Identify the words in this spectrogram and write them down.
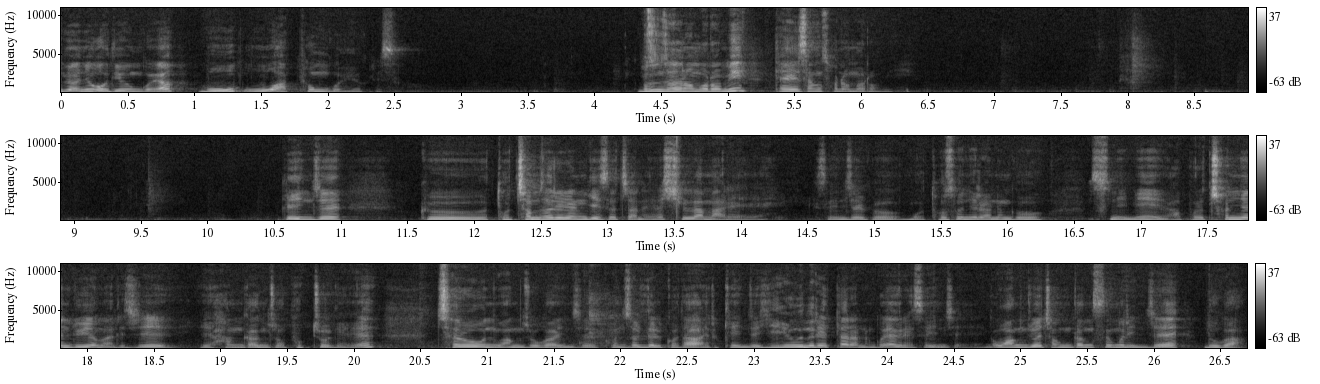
게 아니고 어디에 온 거야? 모, 오 앞에 온 거예요. 그래서. 무슨 어미? 대상 어미. 그 이제 그 도참설이라는 게 있었잖아요. 신라 말에. 그래서 이제 그 뭐 도손이라는 그 스님이 앞으로 천년 뒤에 말이지 이 한강 저 북쪽에 새로운 왕조가 이제 건설될 거다 이렇게 이제 예언을 했다라는 거야. 그래서 이제 왕조의 정당성을 이제 누가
